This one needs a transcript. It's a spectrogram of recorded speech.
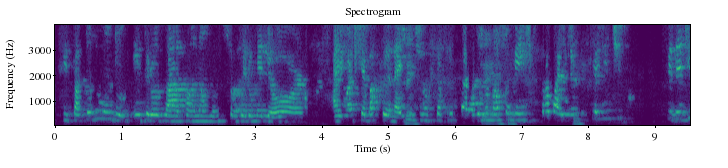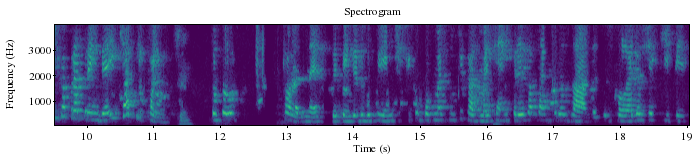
se está todo mundo entrosado, fala, não, vamos fazer o melhor, aí eu acho que é bacana, aí sim. a gente não fica frustrado sim, no nosso sim. ambiente de trabalho, né? Porque a gente se dedica para aprender e quer aplicar. Então, pelo claro, né? Dependendo do cliente, fica um pouco mais complicado, mas se a empresa está entrosada, se os colegas de equipe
